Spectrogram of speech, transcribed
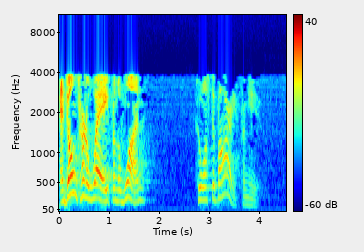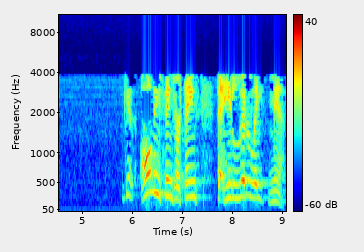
And don't turn away from the one who wants to borrow from you. Again, all these things are things that he literally meant.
